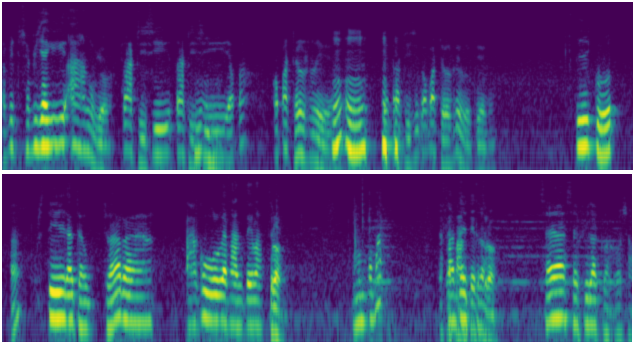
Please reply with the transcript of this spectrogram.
tapi Sevilla ini anu yo tradisi tradisi apa Copa del Rey ya. Mm-mm. Ini tradisi Copa del Rey loh dia. Mesti ikut, Hah? mesti kadang juara. Aku Levante lah draw. Apa? Levante, Levante draw. draw. Saya Sevilla 2-0.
